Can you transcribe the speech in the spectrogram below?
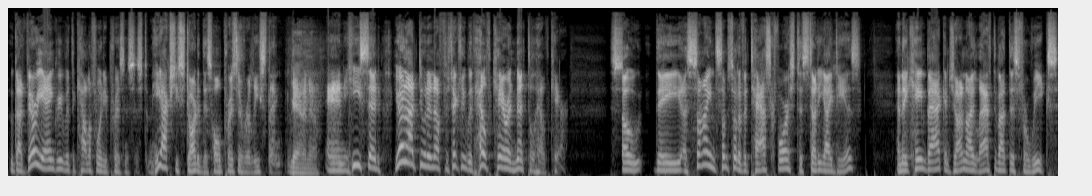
who got very angry with the California prison system. He actually started this whole prisoner release thing. Yeah, I know. And he said, You're not doing enough, particularly with health care and mental health care. So they assigned some sort of a task force to study ideas. And they came back, and John and I laughed about this for weeks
